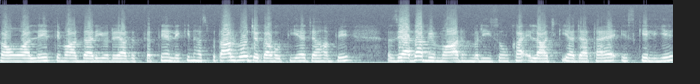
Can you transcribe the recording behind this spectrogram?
گاؤں والے تیمارداری اور عیادت کرتے ہیں، لیکن ہسپتال وہ جگہ ہوتی ہے جہاں پہ زیادہ بیمار مریضوں کا علاج کیا جاتا ہے۔ اس کے لیے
